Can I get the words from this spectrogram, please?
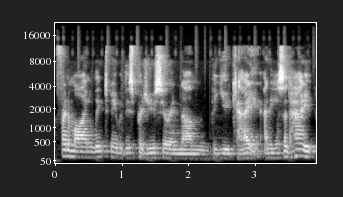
A friend of mine linked me with this producer in um, the UK, and he said, "Hey,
